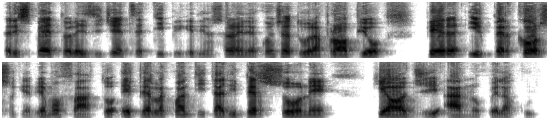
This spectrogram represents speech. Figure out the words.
rispetto alle esigenze tipiche di un salone di acconciatura proprio per il percorso che abbiamo fatto e per la quantità di persone che oggi hanno quella cultura.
